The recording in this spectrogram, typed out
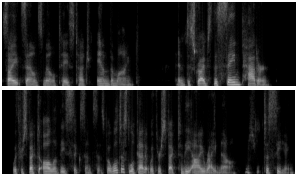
sight, sound, smell, taste, touch, and the mind, and describes the same pattern with respect to all of these six senses. But we'll just look at it with respect to the eye right now, to seeing.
